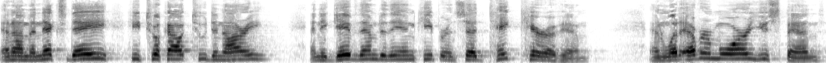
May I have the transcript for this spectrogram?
And on the next day, he took out two denarii, and he gave them to the innkeeper and said, Take care of him and whatever more you spend,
